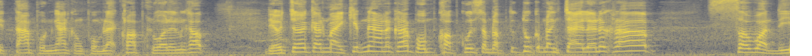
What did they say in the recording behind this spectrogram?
ติดตามผลงานของผมและครอบครัวเลยนะครับ เดี๋ยวเจอกันใหม่คลิปหน้านะครับ ผมขอบคุณสำหรับทุก ๆกำลังใจเลยนะครับ สวัสดี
